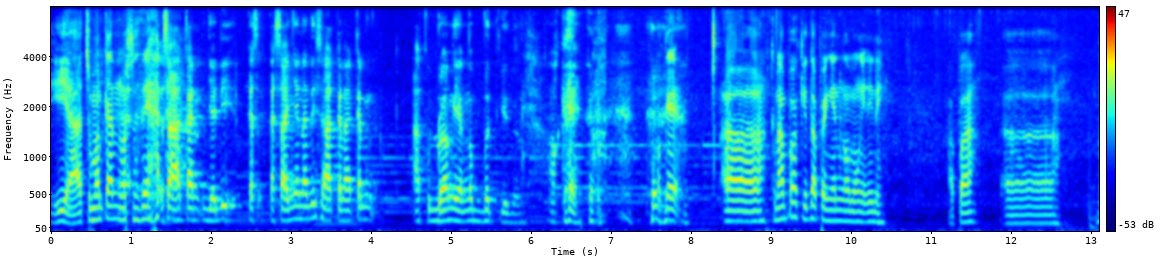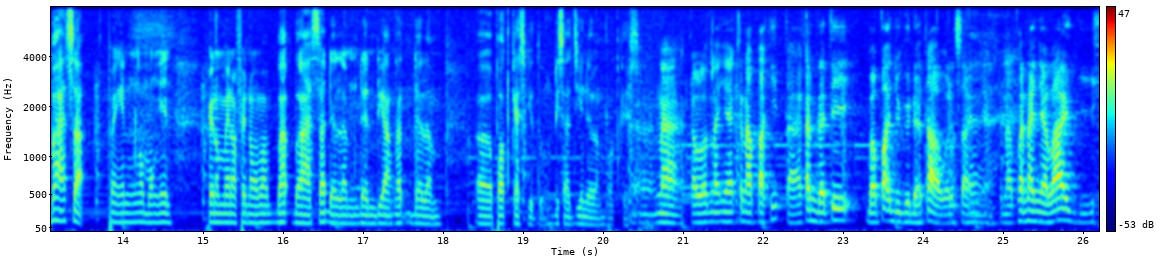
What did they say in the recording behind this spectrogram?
iya cuman kan maksudnya seakan jadi kesannya nanti seakan-akan aku doang yang ngebet gitu oke oke okay. uh, kenapa kita pengen ngomongin ini apa eh bahasa pengen ngomongin fenomena-fenomena ba- bahasa dalam dan diangkat dalam eh, podcast gitu disajiin dalam podcast Nah, kalau nanya kenapa kita, kan berarti Bapak juga udah tahu alasannya. Kenapa nanya lagi?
